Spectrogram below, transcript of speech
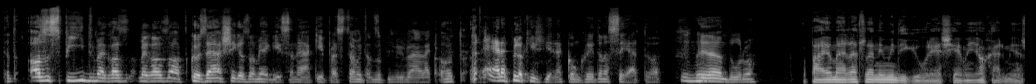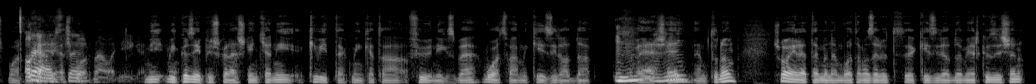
Tehát az a speed, meg az, meg az a közelség, az ami egészen elképesztő, amit azok művelnek. Ott- Tehát elrepül a kisgyerek konkrétan a széltől. Mhm. Uh-huh. Nagyon durva. A pálya mellett lenni mindig óriási élmény, akármilyen sport. Akármilyen Persze. sportnál vagy, igen. Mi, mi középiskolásként, Jani, kivittek minket a Phoenixbe, volt valami kézilabda Mhm, verseny, nem tudom. Soha életemben nem voltam az előtt kézilabda mérkőzésen,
